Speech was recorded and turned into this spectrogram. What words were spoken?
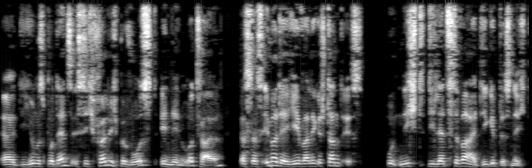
äh, die Jurisprudenz ist sich völlig bewusst in den Urteilen, dass das immer der jeweilige Stand ist und nicht die letzte Wahrheit. Die gibt es nicht.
